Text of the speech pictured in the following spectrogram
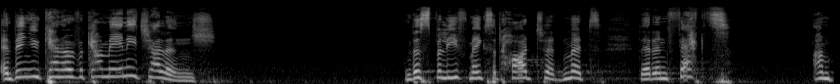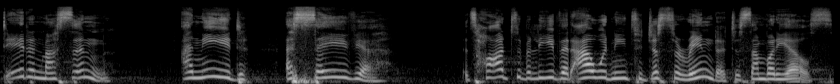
and then you can overcome any challenge. And this belief makes it hard to admit that, in fact, I'm dead in my sin. I need a savior. It's hard to believe that I would need to just surrender to somebody else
